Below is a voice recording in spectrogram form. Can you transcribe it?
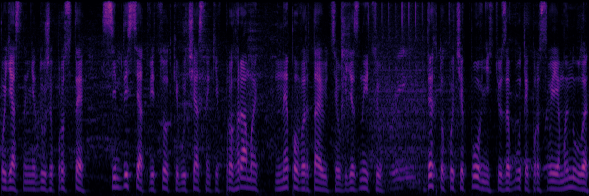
Пояснення дуже просте: 70% учасників програми не повертаються у в'язницю. Дехто хоче повністю забути про своє минуле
